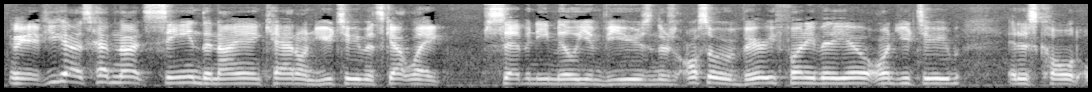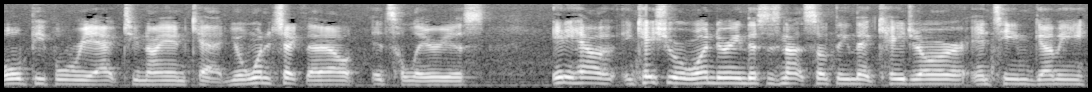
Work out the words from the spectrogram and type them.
Okay, if you guys have not seen the Nyan Cat on YouTube, it's got like 70 million views, and there's also a very funny video on YouTube. It is called Old People React to Nyan Cat. You'll want to check that out. It's hilarious. Anyhow, in case you were wondering, this is not something that KJR and Team Gummy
